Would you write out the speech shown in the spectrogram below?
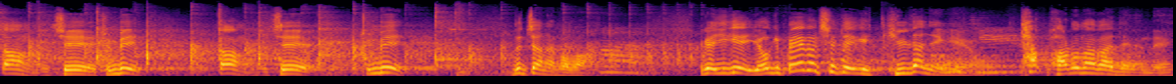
땅. 그렇지. 준비. 땅. 그렇지. 준비. 늦잖아, 봐봐. 아, 그러니까 이게 여기 백을 칠 때 이게 길다는 얘기예요. 길. 탁 바로 나가야 되는데.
